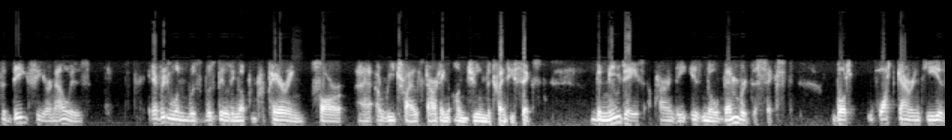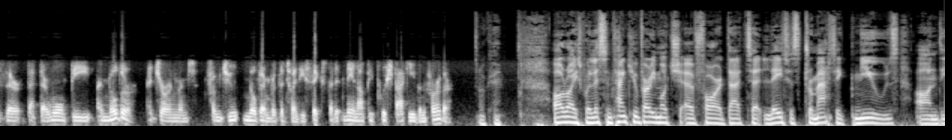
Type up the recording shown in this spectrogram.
the big fear now is everyone was, was building up and preparing for uh, a retrial starting on June the 26th. The new date apparently is November the 6th. But what guarantee is there that there won't be another adjournment from June, November the 26th, that it may not be pushed back even further? Okay. All right. Well, listen, thank you very much uh, for that uh, latest dramatic news on the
